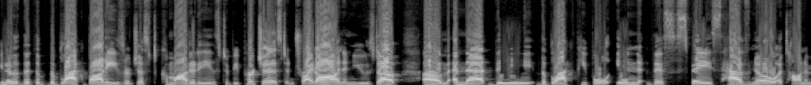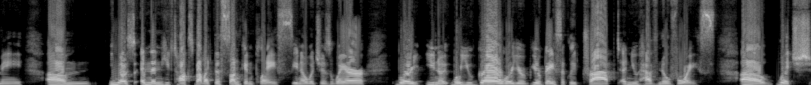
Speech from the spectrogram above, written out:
you know that the, the black bodies are just commodities to be purchased and tried on and used up um, and that the the black people in this space have no autonomy um, you know and then he talks about like the sunken place you know which is where where you know where you go where you're you're basically trapped and you have no voice uh, which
